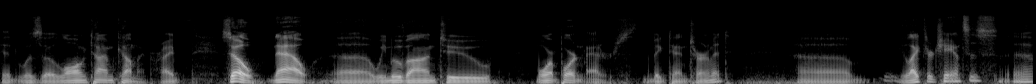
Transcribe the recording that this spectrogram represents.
it was a long time coming, right? So now uh, we move on to more important matters. The Big Ten tournament. Um, you like their chances, uh,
